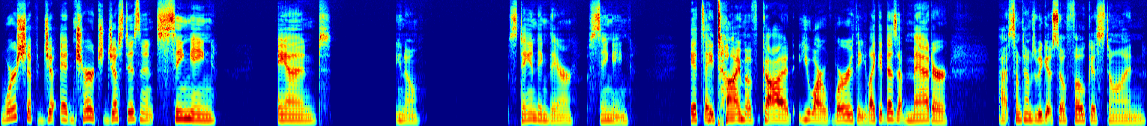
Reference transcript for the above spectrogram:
worship ju- in church just isn't singing and you know standing there singing. It's a time of God, you are worthy. Like it doesn't matter uh, sometimes we get so focused on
